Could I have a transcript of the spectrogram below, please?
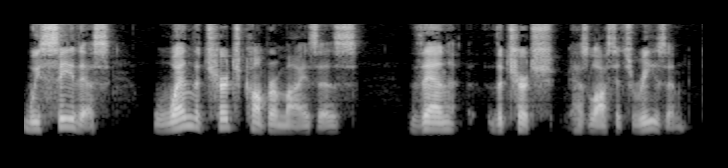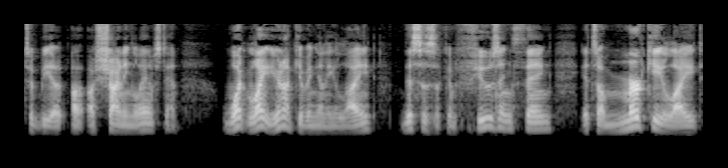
we see this. When the church compromises, then the church has lost its reason to be a, a shining lampstand. What light? You're not giving any light. This is a confusing thing. It's a murky light.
